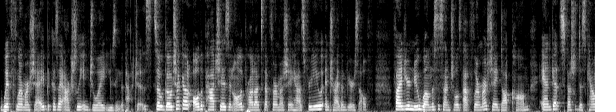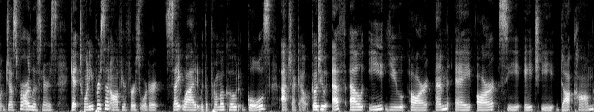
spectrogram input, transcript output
with Fleur Marche because I actually enjoy using the patches. So go check out all the patches and all the products that Fleur Marche has for you and try them for yourself. Find your new wellness essentials at fleurmarche.com and get special discount just for our listeners. Get 20% off your first order site wide with the promo code GOALS at checkout. Go to F L E U R M A R C H E.com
